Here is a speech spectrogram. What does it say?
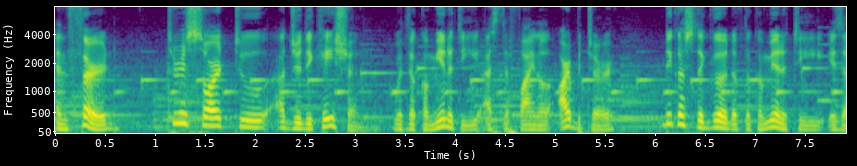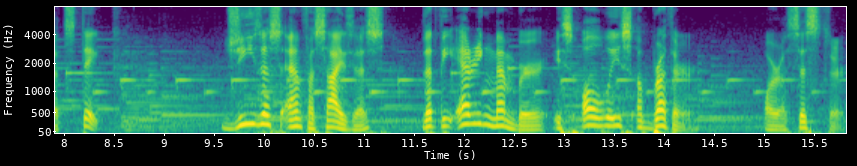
And third, to resort to adjudication with the community as the final arbiter because the good of the community is at stake. Jesus emphasizes that the erring member is always a brother or a sister.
